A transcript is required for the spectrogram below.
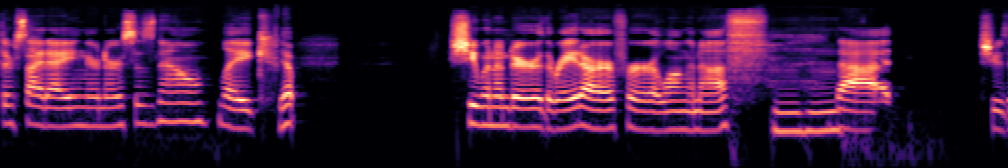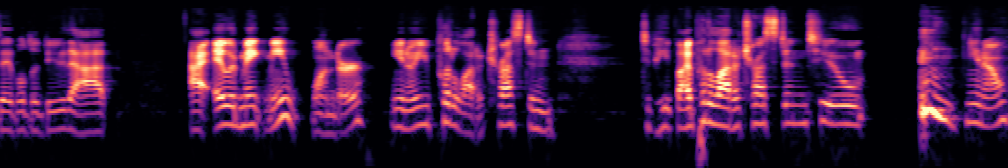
they're side eyeing their nurses now. Like Yep. she went under the radar for long enough Mm-hmm. that she was able to do that. I, it would make me wonder. You know, you put a lot of trust in to people. I put a lot of trust into, you know,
